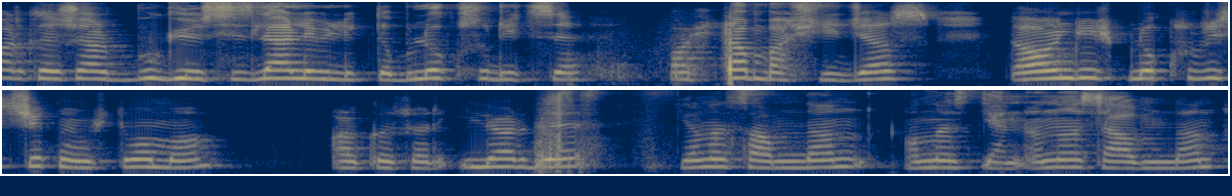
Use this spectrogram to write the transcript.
Arkadaşlar bugün sizlerle birlikte Block Suits'e baştan başlayacağız. Daha önce hiç Block Suits çekmemiştim ama arkadaşlar ileride yan hesabımdan ana, yani ana hesabımdan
